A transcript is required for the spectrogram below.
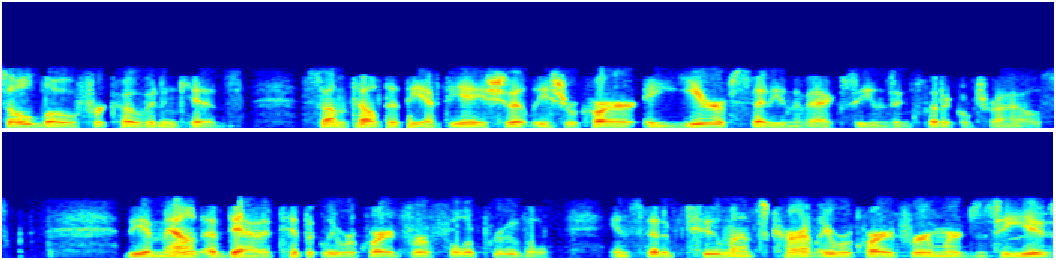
so low for COVID in kids, some felt that the FDA should at least require a year of studying the vaccines in clinical trials. The amount of data typically required for a full approval instead of two months currently required for emergency use.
